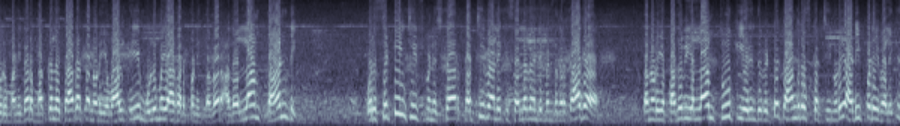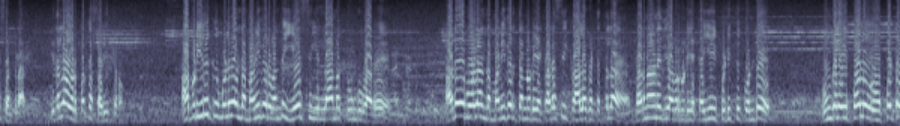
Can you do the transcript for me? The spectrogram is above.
ஒரு மனிதர் மக்களுக்காக தன்னுடைய வாழ்க்கையை முழுமையாக அர்ப்பணித்தவர். அதெல்லாம் தாண்டி ஒரு சிட்டிங் சீஃப் மினிஸ்டர் கட்சி வேலைக்கு செல்ல வேண்டும் என்பதற்காக தன்னுடைய பதவியெல்லாம் தூக்கி எறிந்துவிட்டு காங்கிரஸ் கட்சியினுடைய அடிப்படை வேலைக்கு சென்றார். இதெல்லாம் ஒரு பக்கம் சரித்திரம். அப்படி இருக்கும் பொழுது அந்த மனிதர் வந்து ஏசி இல்லாம தூங்குவாரு. அதே போல அந்த மனிதர் தன்னுடைய கடைசி காலகட்டத்தில் கருணாநிதி அவருடைய கையை பிடித்து கொண்டு உங்களை போல ஒரு ஒப்பற்ற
